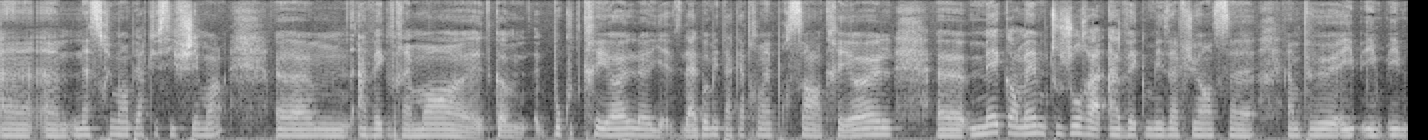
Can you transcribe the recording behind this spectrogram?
un, instrument percussif chez moi, euh, avec vraiment comme beaucoup de créole. L'album est à 80% en créole, mais quand même toujours avec mes influences un peu et,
